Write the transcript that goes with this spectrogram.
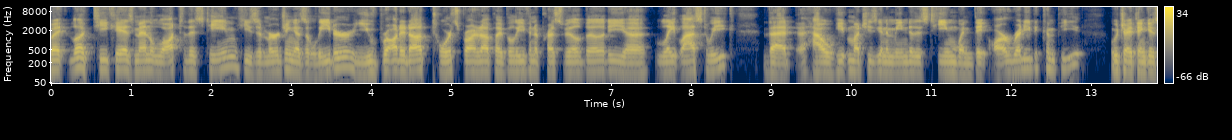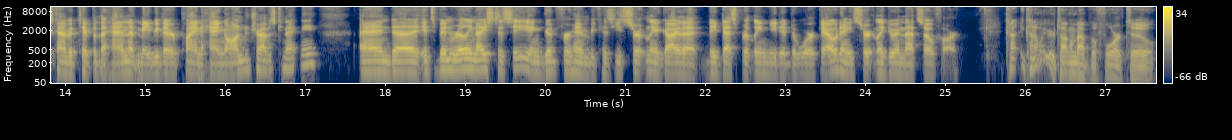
But look, TK has meant a lot to this team. He's emerging as a leader. You've brought it up. Torts brought it up, I believe, in a press availability uh, late last week that how he, much he's going to mean to this team when they are ready to compete, which I think is kind of a tip of the hand that maybe they're planning to hang on to Travis Konecny and uh, it's been really nice to see and good for him because he's certainly a guy that they desperately needed to work out, and he's certainly doing that so far. Kind of what you were talking about before too.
